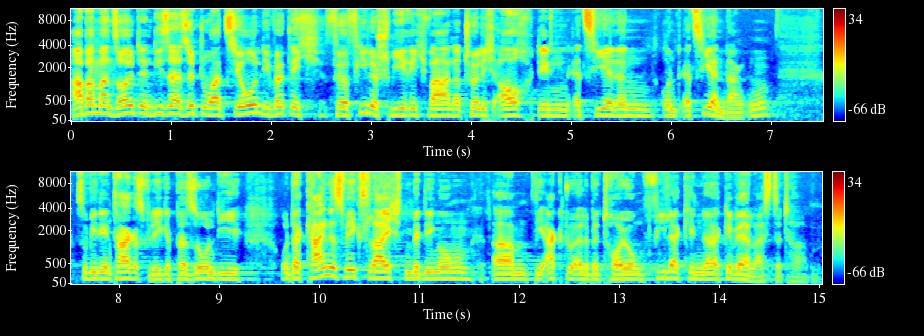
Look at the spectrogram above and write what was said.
Aber man sollte in dieser Situation, die wirklich für viele schwierig war, natürlich auch den Erzieherinnen und Erziehern danken, sowie den Tagespflegepersonen, die unter keineswegs leichten Bedingungen ähm, die aktuelle Betreuung vieler Kinder gewährleistet haben.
